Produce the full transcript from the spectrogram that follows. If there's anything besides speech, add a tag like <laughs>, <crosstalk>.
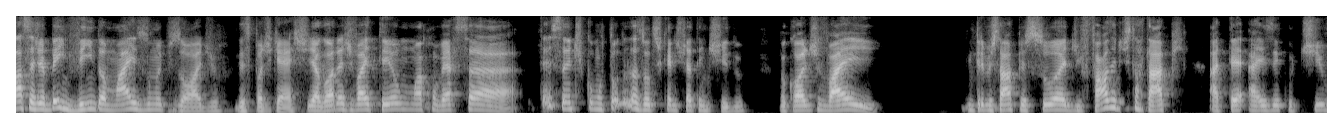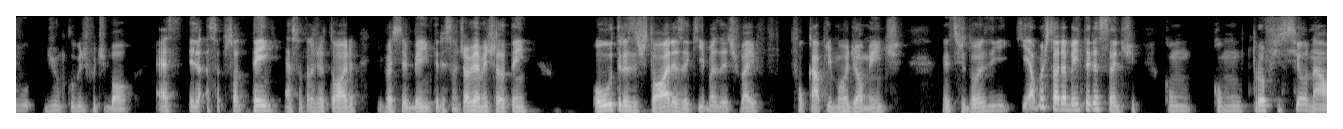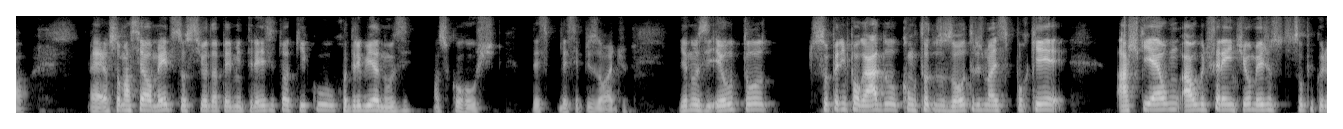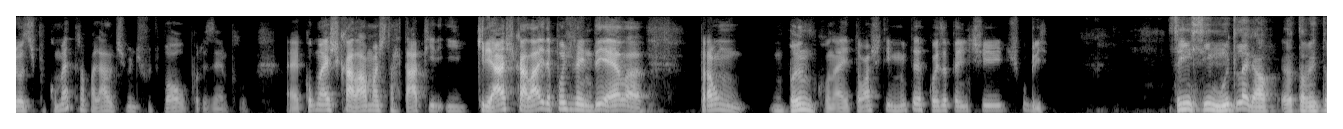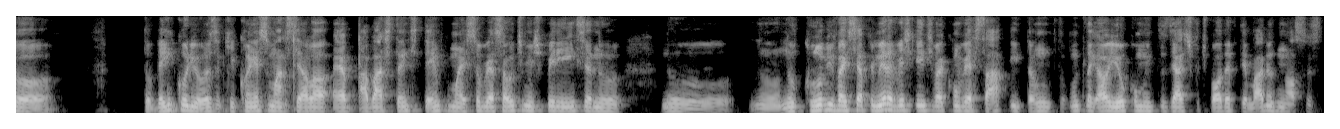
Olá, seja bem-vindo a mais um episódio desse podcast. E agora a gente vai ter uma conversa interessante, como todas as outras que a gente já tem tido, no qual a gente vai entrevistar uma pessoa de founder de startup até a executivo de um clube de futebol. Essa, essa pessoa tem essa trajetória e vai ser bem interessante. Obviamente, ela tem outras histórias aqui, mas a gente vai focar primordialmente nesses dois, e que é uma história bem interessante como, como um profissional. É, eu sou Marcel Almeida, sou CEO da PM3 e estou aqui com o Rodrigo Iannuzzi, nosso co-host desse, desse episódio. Iannuzzi, eu estou super empolgado com todos os outros, mas porque acho que é um, algo diferente. Eu mesmo sou super curioso, tipo, como é trabalhar no time de futebol, por exemplo? É, como é escalar uma startup e, e criar, escalar e depois vender ela para um, um, banco, né? Então acho que tem muita coisa para a gente descobrir. Sim, sim, muito legal. Eu também tô, tô bem curioso aqui. Conheço o Marcelo há bastante tempo, mas sobre essa última experiência no, no, no, no, clube vai ser a primeira vez que a gente vai conversar. Então, muito legal. E eu, como entusiasta de futebol, deve ter vários nossos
